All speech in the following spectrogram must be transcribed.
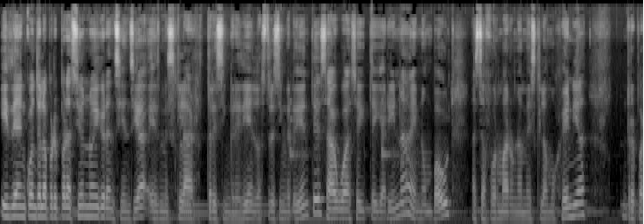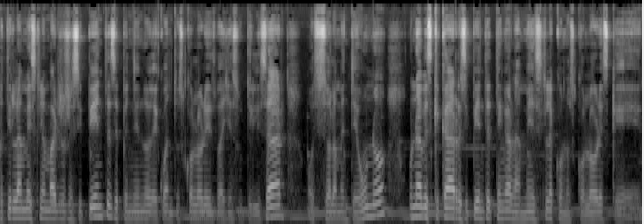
y de, en cuanto a la preparación no hay gran ciencia, es mezclar tres ingredientes, los tres ingredientes, agua, aceite y harina en un bowl hasta formar una mezcla homogénea repartir la mezcla en varios recipientes dependiendo de cuántos colores vayas a utilizar o si solamente uno. Una vez que cada recipiente tenga la mezcla con los colores que,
